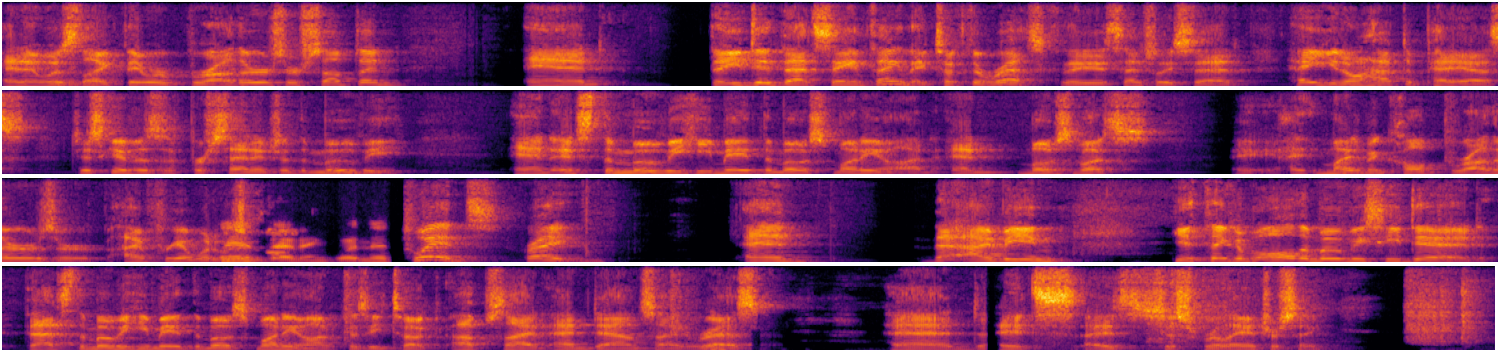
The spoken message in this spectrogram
And it was mm-hmm. like they were brothers or something. And they did that same thing. They took the risk. They essentially said, Hey, you don't have to pay us, just give us a percentage of the movie. And it's the movie he made the most money on. And most of us it might have been called Brothers or I forget what it was. Called. I think, wasn't it? Twins, right? Mm-hmm. And that I mean, you think of all the movies he did. That's the movie he made the most money on because he took upside and downside risk, and it's it's just really interesting.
